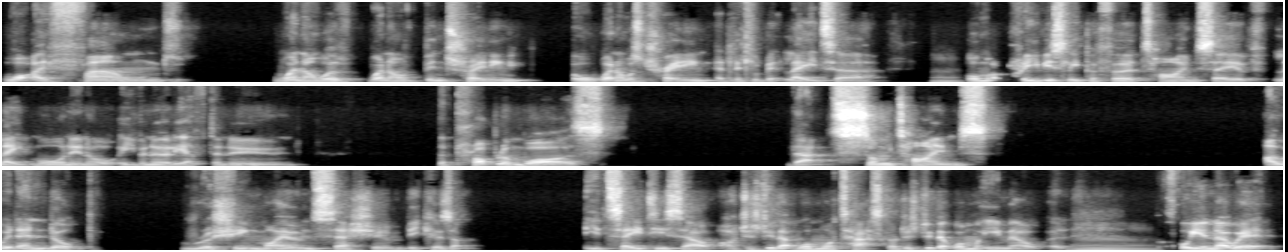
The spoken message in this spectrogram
What I found when I was when I've been training or when I was training a little bit later, mm. or my previously preferred time, say of late morning or even early afternoon, the problem was that sometimes I would end up rushing my own session because you'd say to yourself, I'll just do that one more task. I'll just do that one more email. Mm. Before you know it,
